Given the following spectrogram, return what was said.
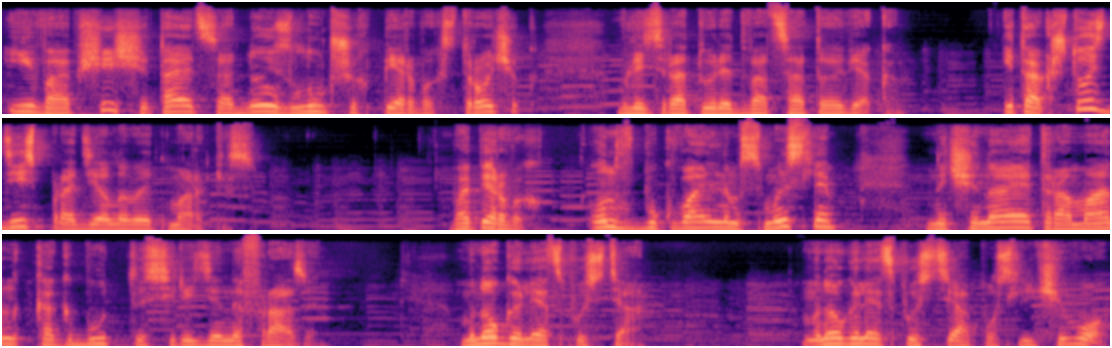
и вообще считается одной из лучших первых строчек в литературе 20 века. Итак, что здесь проделывает Маркес? Во-первых, он в буквальном смысле начинает роман как будто середины фразы. Много лет спустя. Много лет спустя, после чего?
